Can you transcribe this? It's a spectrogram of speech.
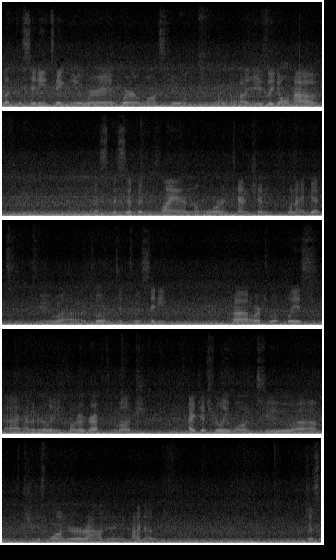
Let the city take me where it where it wants I don't have a specific plan or intention when I get to uh, to, a, to, to, a city uh, or to a place that I haven't really photographed too much. I just really want to, um, to just wander around and kind of just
